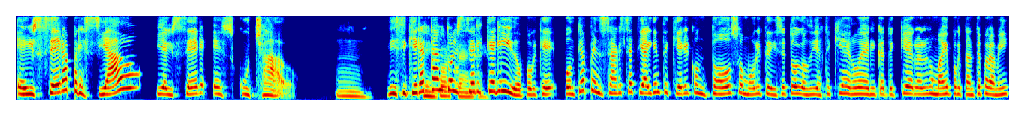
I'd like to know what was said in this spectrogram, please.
el ser apreciado y el ser escuchado. Mm, Ni siquiera tanto el ser querido, porque ponte a pensar si a ti alguien te quiere con todo su amor y te dice todos los días, te quiero, Erika, te quiero, eres lo más importante para mí,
